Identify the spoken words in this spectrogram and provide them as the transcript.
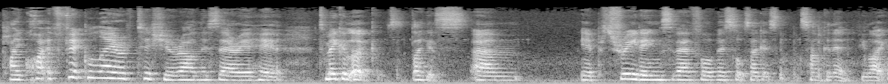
apply quite a thick layer of tissue around this area here to make it look like it's um, you know, protruding, so therefore this looks like it's sunken in, if you like.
